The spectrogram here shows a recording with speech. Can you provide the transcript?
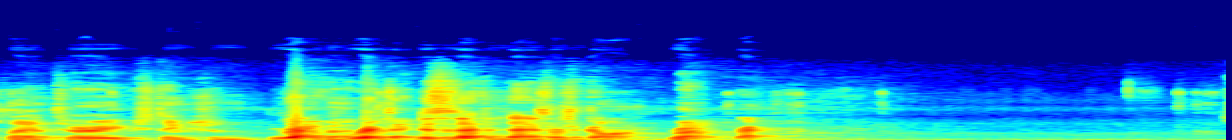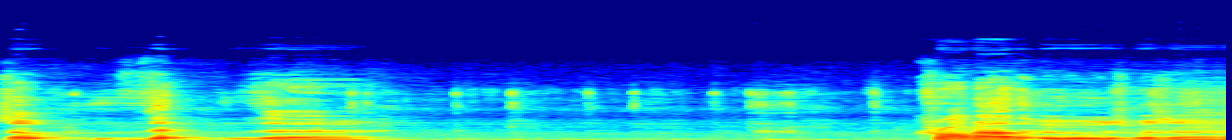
planetary extinction. Right, event. right, right. This is after the dinosaurs are gone. Right. Right. So the the crawled out of the ooze was a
